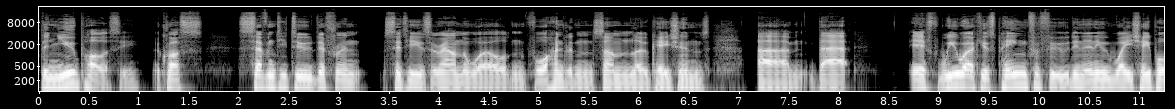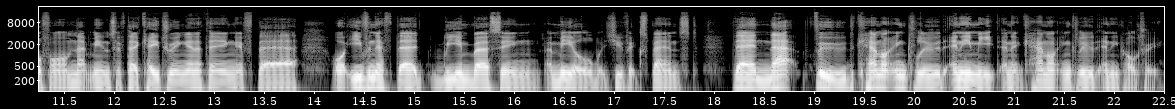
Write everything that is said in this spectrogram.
the new policy across 72 different cities around the world and 400 and some locations um, that if WeWork is paying for food in any way, shape, or form, that means if they're catering anything, if they're, or even if they're reimbursing a meal which you've expensed, then that food cannot include any meat and it cannot include any poultry.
